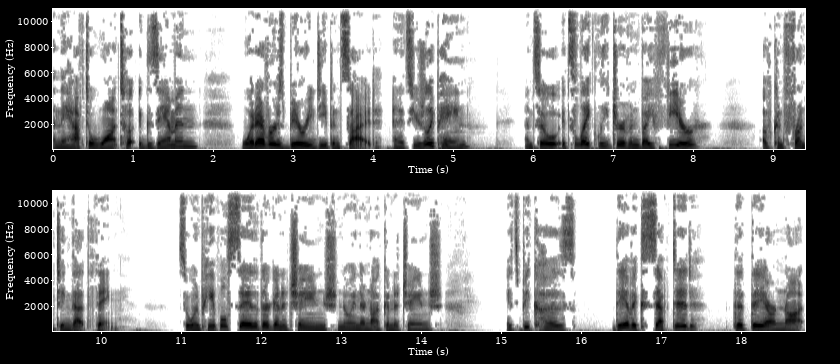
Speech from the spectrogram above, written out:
and they have to want to examine whatever is buried deep inside. And it's usually pain. And so it's likely driven by fear of confronting that thing. So when people say that they're going to change, knowing they're not going to change, it's because they have accepted that they are not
